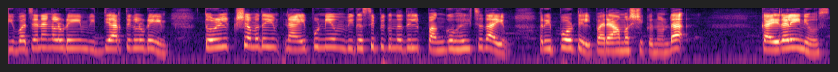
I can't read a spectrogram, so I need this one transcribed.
യുവജനങ്ങളുടെയും വിദ്യാർത്ഥികളുടെയും തൊഴിൽക്ഷമതയും നൈപുണ്യവും വികസിപ്പിക്കുന്നതിൽ പങ്കുവഹിച്ചതായും റിപ്പോർട്ടിൽ പരാമർശിക്കുന്നുണ്ട് കൈരളി ന്യൂസ്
